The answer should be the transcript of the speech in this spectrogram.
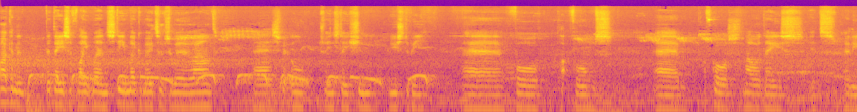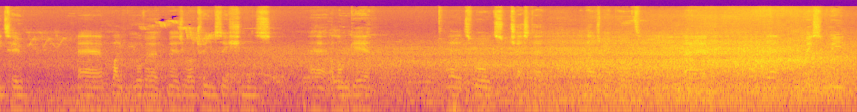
back in the, the, days of like when steam locomotives were around, uh, Spital train station used to be uh, four platforms. Um, of course, nowadays it's only two, uh, like the other Merseyrail train stations uh, along here uh, towards Chester and yeah, basically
